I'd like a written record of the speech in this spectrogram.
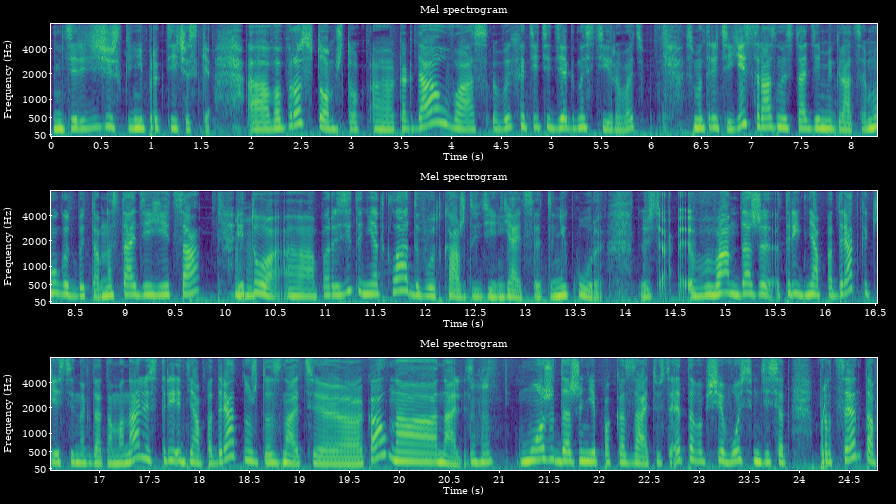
ни теоретически, ни практически. А, Вопрос в том, что когда у вас вы хотите диагностировать, смотрите, есть разные стадии миграции. Могут быть там на стадии яйца, и Мгм. то а, паразиты не откладывают каждый день яйца, это не куры. То есть э, вам даже три дня подряд, как есть иногда там анализ, три дня подряд нужно знать э, кал на анализ. Мгм. Может даже не показать. То есть это вообще 80%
